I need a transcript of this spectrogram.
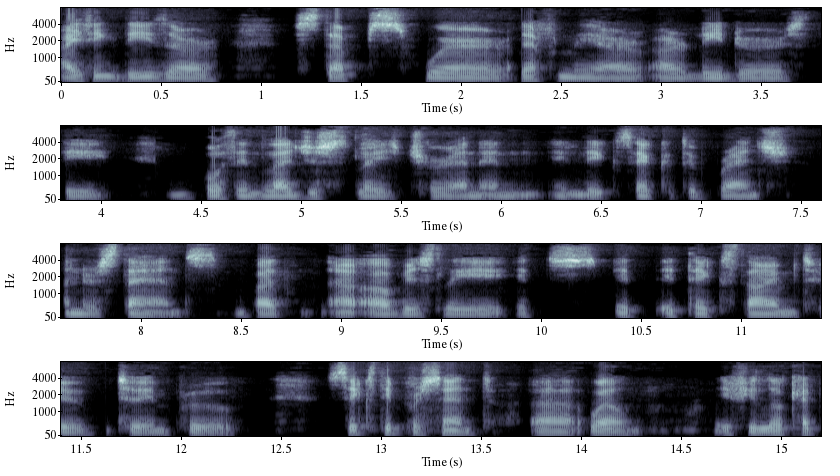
I think these are steps where definitely our, our leaders, the both in legislature and in, in the executive branch understands but uh, obviously it's it, it takes time to to improve 60%, uh, well, if you look at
